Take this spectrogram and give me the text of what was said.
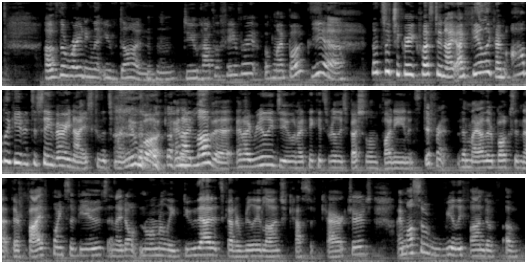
Of the writing that you've done, Mhm. do you have a favorite? Of my books? Yeah. That's such a great question. I, I feel like I'm obligated to say very nice because it's my new book and I love it and I really do and I think it's really special and funny and it's different than my other books in that they're five points of views and I don't normally do that. It's got a really large cast of characters. I'm also really fond of, of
